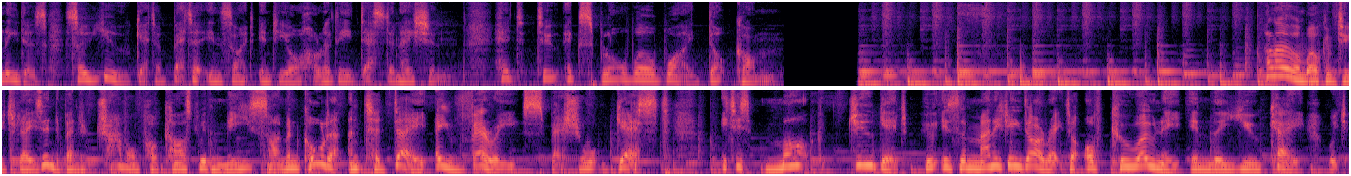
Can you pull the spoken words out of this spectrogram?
leaders so you get a better insight into your holiday destination. Head to exploreworldwide.com. Hello and welcome to today's independent travel podcast with me, Simon Calder, and today a very special guest. It is Mark Duguid, who is the managing director of Kuoni in the UK, which,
